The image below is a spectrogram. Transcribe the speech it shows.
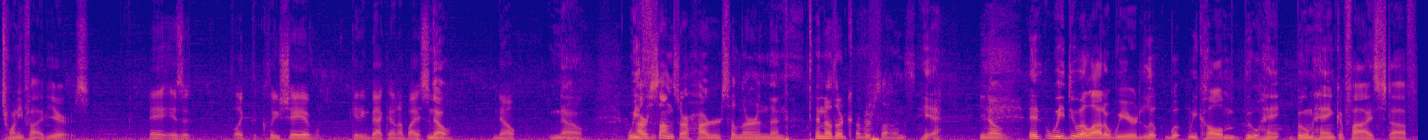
25 years. Eh, Is it like the cliche of getting back on a bicycle? No. No, we Our songs are harder to learn than than other cover songs. yeah. You know, It, we do a lot of weird, what we call them boom, boom hankify stuff.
